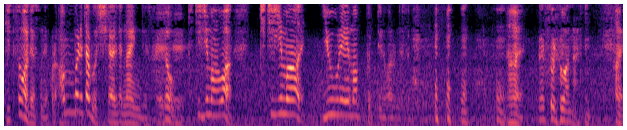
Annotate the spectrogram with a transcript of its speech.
実はですね、これあんまり多分知られてないんですけどええ、父島は、父島幽霊マップっていうのがあるんですよ。えはい。えそれは何？はい。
